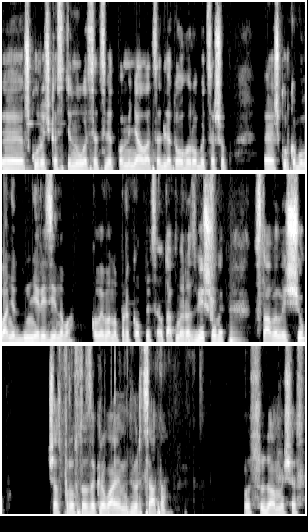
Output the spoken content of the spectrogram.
е, шкурочка стягнулася, цвіт поміняла. Це для того робиться, щоб е, шкурка була не, резинова, коли воно прикоптиться. Отак ми розвішали, ставили щуп. Зараз просто закриваємо дверцята. Ось сюди ми зараз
